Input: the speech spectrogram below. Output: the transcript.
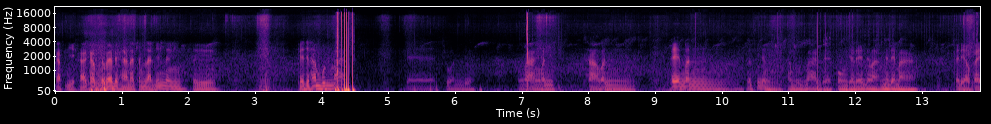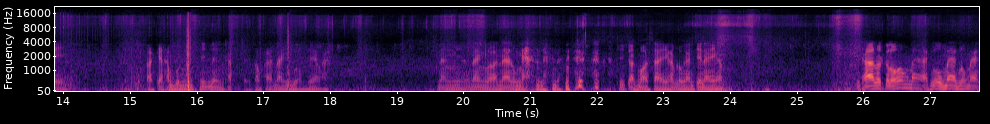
กลับอีกขากลับจะแวะไปหานาจำหลัดนิดนึงคือแกจะทำบุญบ้านแกชวนอยู่ว่างๆวันเช้าวันเพลนวันวันที่หนึ่งทำบุญบ้านแต่คงจะได้มาไม่ได้มา ก็เดี๋ยวไปฝากแกทำบุญนิดนึงครับสองพระนางที่บวชใช่ไหมนั่งนี่นั่งรอหน้าโรงงานเลยนะที่จอดมอไซค์ครับโรงงานเจไนท์ครับ ช้ารถก็โล่งมากโล่งมากโล่งมาก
